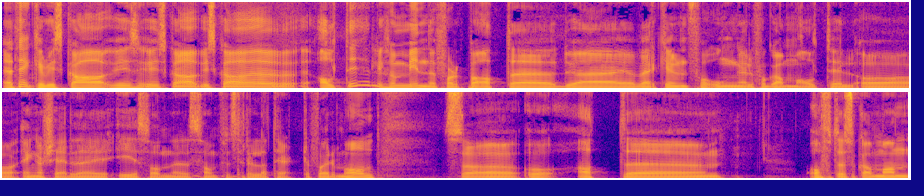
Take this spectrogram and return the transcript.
Jeg tenker vi skal, vi, vi skal, vi skal alltid liksom minne folk på at uh, du er verken for ung eller for gammel til å engasjere deg i sånne samfunnsrelaterte formål. Så, og at øh, ofte så kan man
